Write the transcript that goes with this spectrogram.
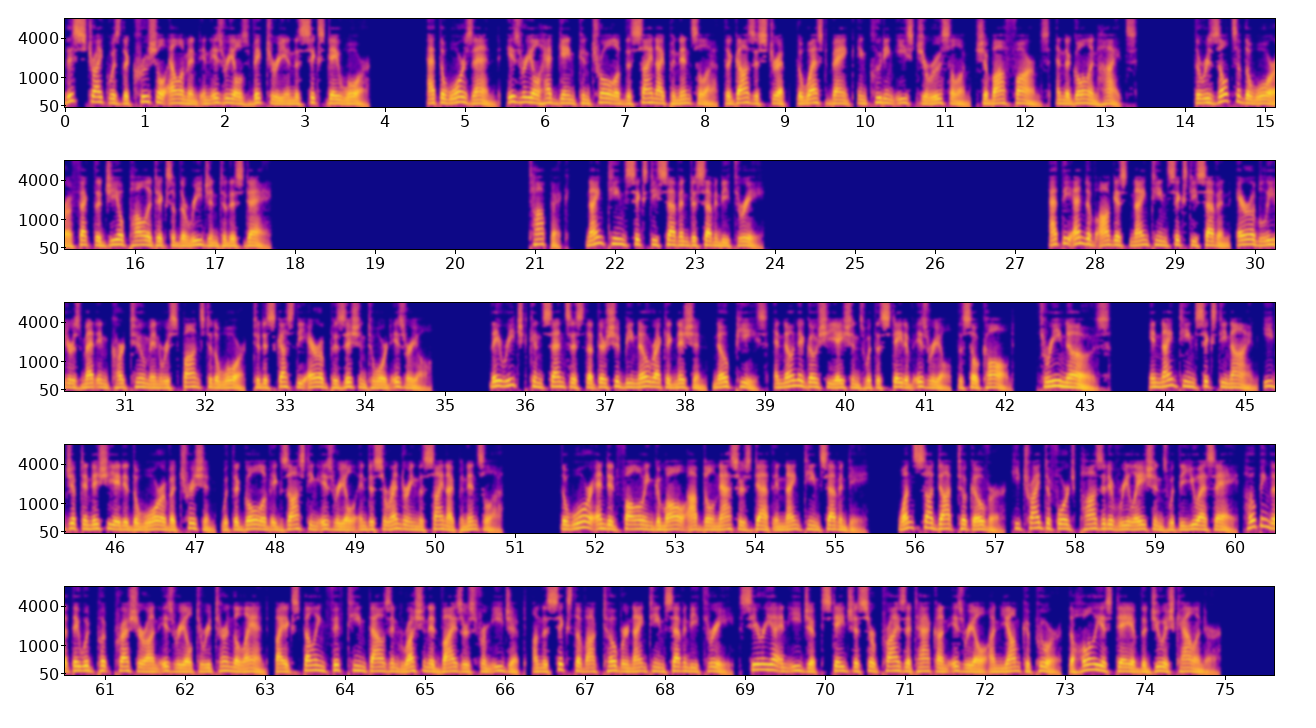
This strike was the crucial element in Israel's victory in the Six-Day War. At the war's end, Israel had gained control of the Sinai Peninsula, the Gaza Strip, the West Bank including East Jerusalem, Shabaa Farms, and the Golan Heights. The results of the war affect the geopolitics of the region to this day. 1967–73 At the end of August 1967, Arab leaders met in Khartoum in response to the war, to discuss the Arab position toward Israel. They reached consensus that there should be no recognition, no peace, and no negotiations with the State of Israel, the so-called Three No's. In 1969, Egypt initiated the War of Attrition, with the goal of exhausting Israel into surrendering the Sinai Peninsula. The war ended following Gamal Abdel Nasser's death in 1970. Once Sadat took over, he tried to forge positive relations with the USA, hoping that they would put pressure on Israel to return the land, by expelling 15,000 Russian advisors from Egypt. On 6 October 1973, Syria and Egypt staged a surprise attack on Israel on Yom Kippur, the holiest day of the Jewish calendar.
